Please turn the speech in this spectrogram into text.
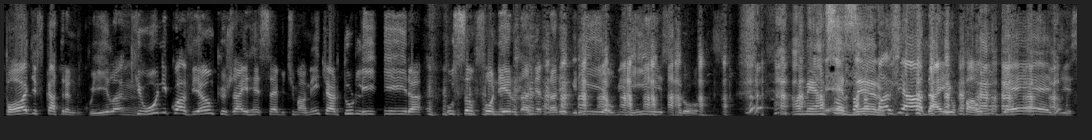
pode ficar tranquila que o único avião que o Jair recebe ultimamente é Arthur Lira, o sanfoneiro da, da alegria, o ministro. Ameaça Essa zero. rapaziada aí, o Paulo Guedes.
